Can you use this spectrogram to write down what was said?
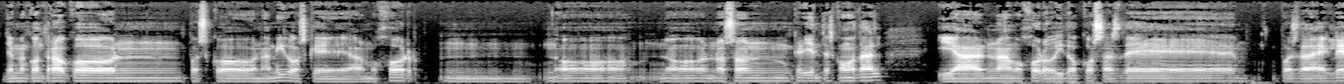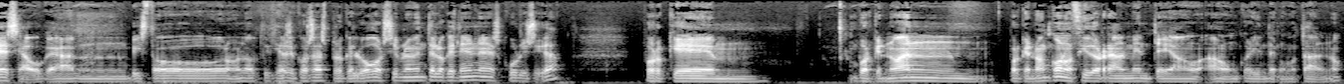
yo me he encontrado con, pues, con amigos que a lo mejor mm, no, no, no, son creyentes como tal y han a lo mejor oído cosas de pues de la iglesia o que han visto noticias y cosas, pero que luego simplemente lo que tienen es curiosidad, porque porque no han porque no han conocido realmente a, un creyente como tal, ¿no?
